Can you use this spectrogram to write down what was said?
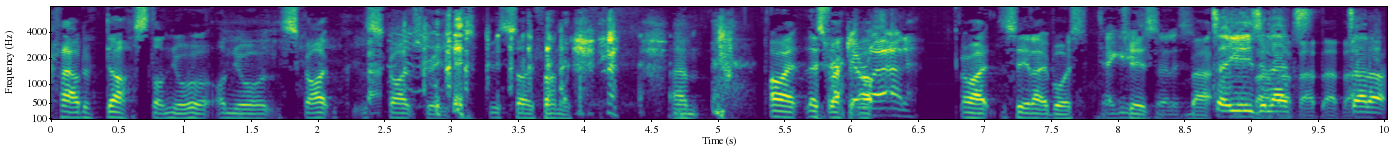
cloud of dust on your on your Skype Skype screen. It's, it's so funny. Um, all right, let's wrap it up. right. All right, see you later, boys. Take it Cheers. easy, fellas. Bye. Take it easy, Bye, bye, lads. bye, bye, bye. Ta-da.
